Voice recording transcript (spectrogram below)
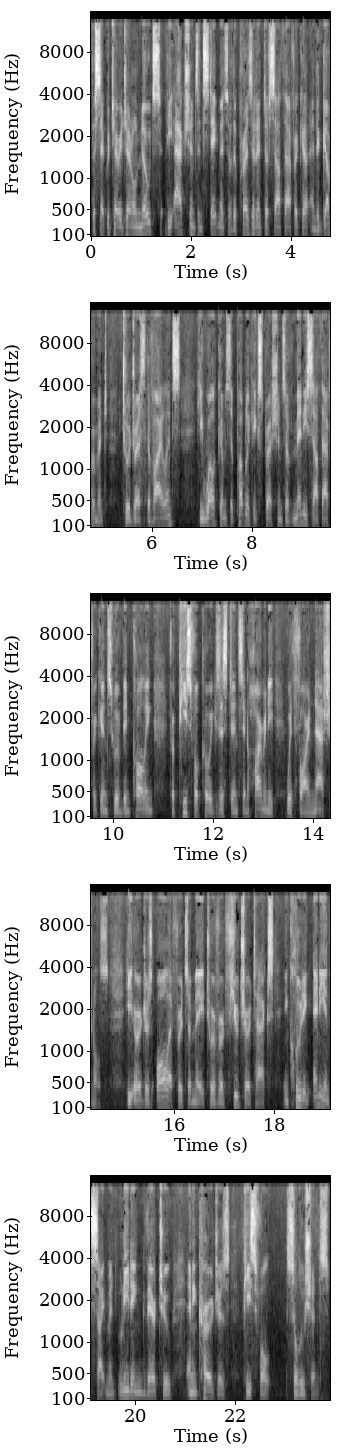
The Secretary General notes the actions and statements of the President of South Africa and the government to address the violence. He welcomes the public expressions of many South Africans who have been calling for peaceful coexistence and harmony with foreign nationals. He urges all efforts are made to avert future attacks, including any incitement leading thereto, and encourages peaceful solutions.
